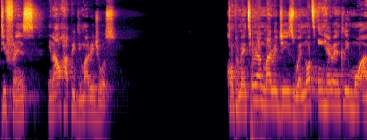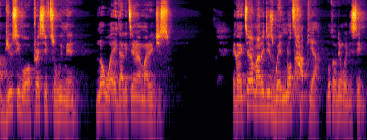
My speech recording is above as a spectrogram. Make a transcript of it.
difference in how happy the marriage was. Complementarian marriages were not inherently more abusive or oppressive to women, nor were egalitarian marriages. Egalitarian marriages were not happier, both of them were the same.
